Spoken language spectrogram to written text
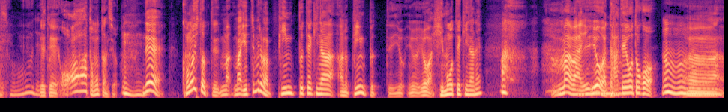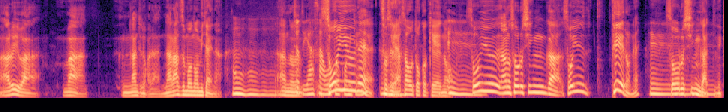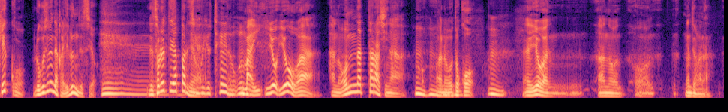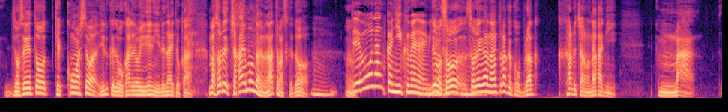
出て、おーと思ったんですよ。ええ、で、この人って、ま、まあ、言ってみればピンプ的な、あの、ピンプって要は紐的なね。まあまあ、要は伊達男。うんうんうん。ああるいは、まあ、なんていうのかな、ならず者みたいな。うんうんうん。あの、そういうね、そうそう、んやさ男系の、ええそういう、あの、ソウルシンガー、そういう体のね、ソウルシンガーってね、結構、60年代からいるんですよ。で、それってやっぱりね、そういう程度。うんまあ、要要は、あの、女ったらしな、うんうんうんあの、男。うん。え要は、あの、おなんていうのかな。女性と結婚はしてはいるけど、お金を家に入れないとか。まあ、それ社会問題にもなってますけど、うんうんでもなんか憎めないみたいな。でもそ、うんそれがなんとなくこう、ブラックカルチャーの中に、うんまあ、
